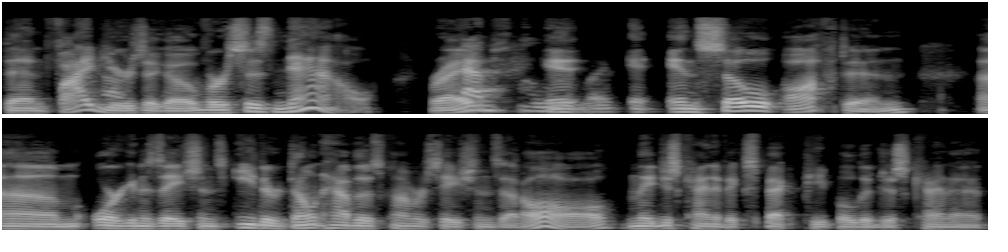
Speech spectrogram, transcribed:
than five years ago versus now right Absolutely. And, and so often um, organizations either don't have those conversations at all and they just kind of expect people to just kind of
